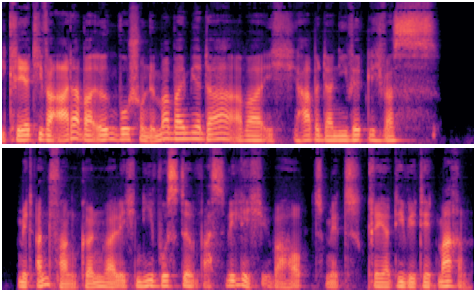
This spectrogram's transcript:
die kreative Ader war irgendwo schon immer bei mir da, aber ich habe da nie wirklich was mit anfangen können, weil ich nie wusste, was will ich überhaupt mit Kreativität machen.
